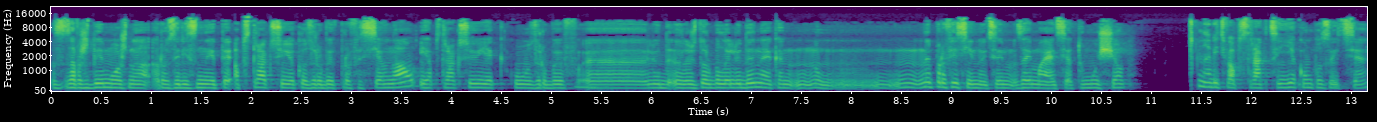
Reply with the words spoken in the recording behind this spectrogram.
завжди можна розрізнити абстракцію, яку зробив професіонал, і абстракцію, яку зробив е, люд, е, зробила людина, яка ну, професійно цим займається, тому що навіть в абстракції є композиція,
